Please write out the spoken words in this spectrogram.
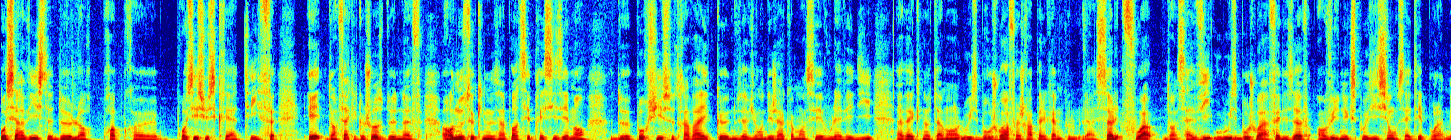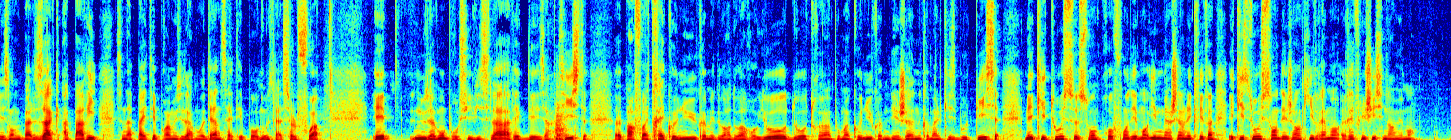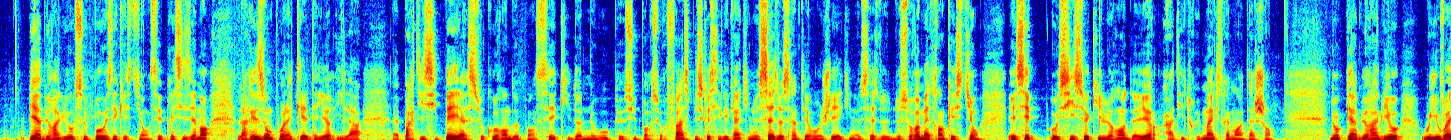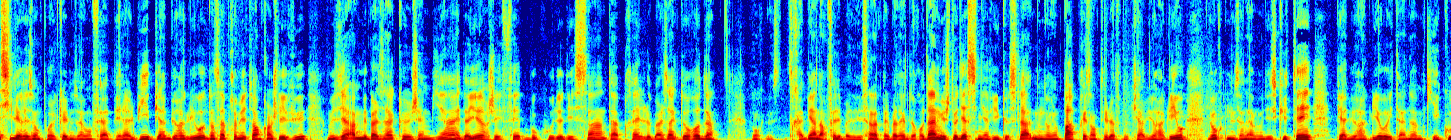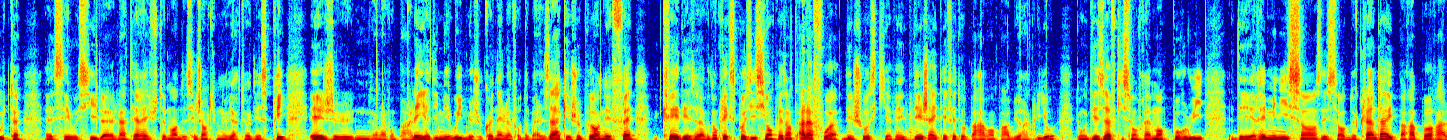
au service de leur propre euh, processus créatif et d'en faire quelque chose de neuf. Or, nous, ce qui nous importe, c'est précisément de poursuivre ce travail que nous avions déjà commencé, vous l'avez dit, avec notamment Louise Bourgeois. Enfin, je rappelle quand même que la seule fois dans sa vie où Louise Bourgeois a fait des œuvres en vue d'une exposition, ça a été pour la maison de Balzac à Paris. Ça n'a pas été pour un musée d'art moderne, ça a été pour nous, c'est la seule fois. Et nous avons poursuivi cela avec des artistes, euh, parfois très connus comme Eduardo Arroyo, d'autres un peu moins connus comme des jeunes comme Alkis Boutlis, mais qui tous se sont profondément immergés dans l'écrivain et qui tous sont des gens qui vraiment réfléchissent énormément. Pierre Buraglio se pose des questions. C'est précisément la raison pour laquelle d'ailleurs il a euh, participé à ce courant de pensée qui donne le groupe Support Surface, puisque c'est quelqu'un qui ne cesse de s'interroger, qui ne cesse de, se remettre en question, et c'est aussi ce qui le rend d'ailleurs à titre humain extrêmement attachant. Donc Pierre Buraglio, oui, voici les raisons pour lesquelles nous avons fait appel à lui. Pierre Buraglio, dans un premier temps, quand je l'ai vu, me disait Ah, mais Balzac, euh, j'aime bien, et d'ailleurs, j'ai fait beaucoup de dessins d'après le Balzac de Rodin. Très bien d'en faire des dessins d'après le Balzac de Rodin, mais je dois dire, s'il n'y avait eu que cela, nous n'aurions pas présenté l'œuvre de Pierre Buraglio. Donc, nous en avons discuté. Pierre Buraglio est un homme qui écoute. Euh, c'est aussi l'intérêt, justement, de ces gens qui ont une ouverture d'esprit. Et nous en avons parlé. Il a dit Mais oui, mais je connais l'œuvre de Balzac et je peux en effet créer des œuvres. Donc, l'exposition présente à la fois des choses qui avaient déjà été faites auparavant par Buraglio, donc des œuvres qui sont vraiment pour lui des réminiscences, des sortes de clins d'œil par rapport à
